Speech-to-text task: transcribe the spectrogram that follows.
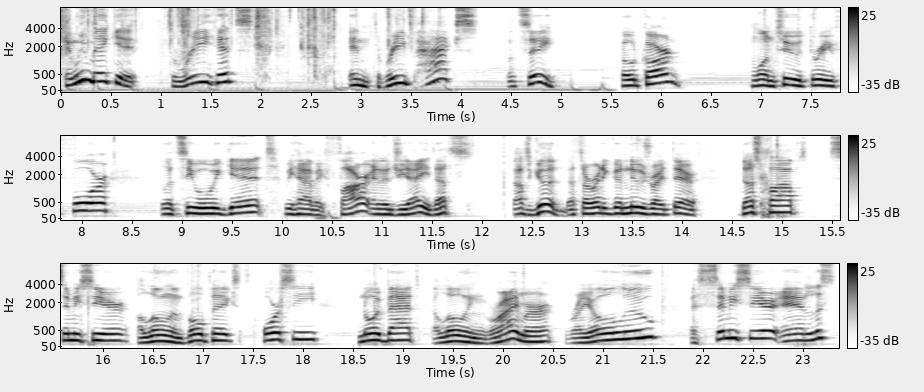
Can we make it three hits in three packs? Let's see. Code card. One, two, three, four. Let's see what we get. We have a Fire Energy. Hey, that's that's good. That's already good news right there. Dusclops, Simisear, Alolan Vulpix, Horsey, Noibat, Alolan Grimer, Riolu, a Simisear, and let's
